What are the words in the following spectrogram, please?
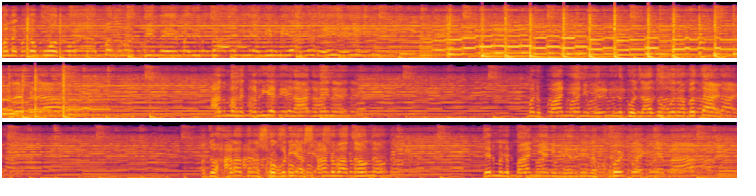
મને કમો ત્યાં મનવતી નહીં મારી પાણી મેળવી આજ મને કલિયાની નાગ લઈને મને પાનિયાની મેળવીને કોઈ જાદુ કરે બતાય. તો હાડા તને છોકરીયા સાંડવા દઉં ને. તેને મને પાનિયાની મેરડીને ખોટ લાગી જાય બાપ.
